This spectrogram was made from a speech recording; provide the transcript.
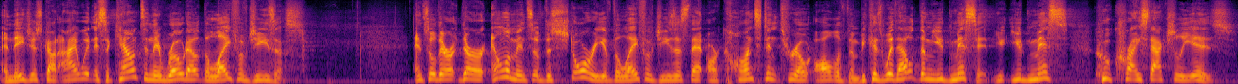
And they just got eyewitness accounts and they wrote out the life of Jesus. And so there are, there are elements of the story of the life of Jesus that are constant throughout all of them, because without them, you'd miss it. You'd miss who Christ actually is.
